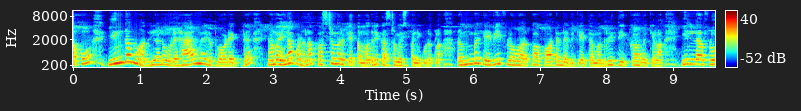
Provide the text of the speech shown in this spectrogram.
அப்போது இந்த மாதிரியான ஒரு ஹேண்ட்மேடு ப்ராடக்ட் நம்ம என்ன பண்ணலாம்? கஸ்டமருக்கு ஏற்ற மாதிரி கஸ்டமைஸ் பண்ணி கொடுக்கலாம். ரொம்ப ஹெவி ஃப்ளோவாக இருக்கா? காட்டன் இதுக்கு ஏற்ற மாதிரி திக்காக வைக்கலாம். இல்லை ஃப்ளோ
